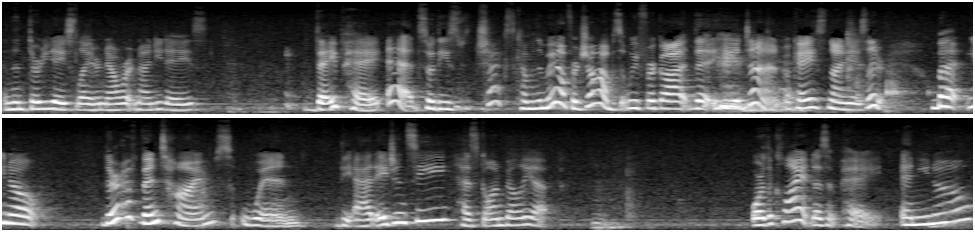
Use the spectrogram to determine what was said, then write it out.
And then 30 days later, now we're at 90 days, they pay Ed. So these checks come in the mail for jobs that we forgot that he had done. Okay, it's 90 days later. But, you know, there have been times when the ad agency has gone belly up mm-hmm. or the client doesn't pay. And you know,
